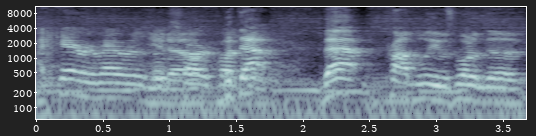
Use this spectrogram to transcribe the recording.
I can't remember you know. But that that probably was one of the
